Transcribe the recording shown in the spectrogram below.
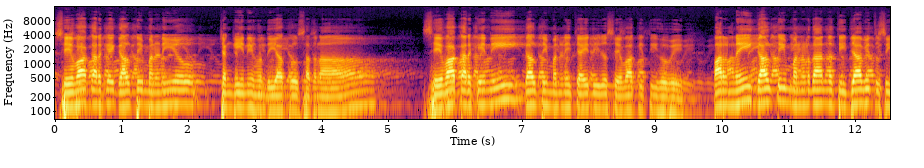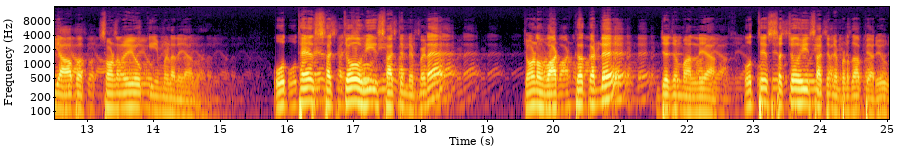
ਸੇਵਾ ਕਰਕੇ ਗਲਤੀ ਮੰਨਣੀ ਉਹ ਚੰਗੀ ਨਹੀਂ ਹੁੰਦੀ। ਆਖੋ ਸਤਨਾਮ। ਸੇਵਾ ਕਰਕੇ ਨਹੀਂ ਗਲਤੀ ਮੰਨਣੀ ਚਾਹੀਦੀ ਜੋ ਸੇਵਾ ਕੀਤੀ ਹੋਵੇ। ਪਰ ਨਹੀਂ ਗਲਤੀ ਮੰਨਣ ਦਾ ਨਤੀਜਾ ਵੀ ਤੁਸੀਂ ਆਪ ਸੁਣ ਰਹੇ ਹੋ, ਕੀ ਮਿਲ ਰਿਹਾ ਵਾ। ਉੱਥੇ ਸੱਚੋ ਹੀ ਸੱਚ ਨਿਬੜੈ, ਚੁਣ ਵਟਕ ਕੱਢੇ ਜਜਮਾਨ ਲਿਆ। ਸੱਚੋ ਹੀ ਸੱਚ ਨਿਬੜਦਾ ਪਿਆਰਿਓ।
